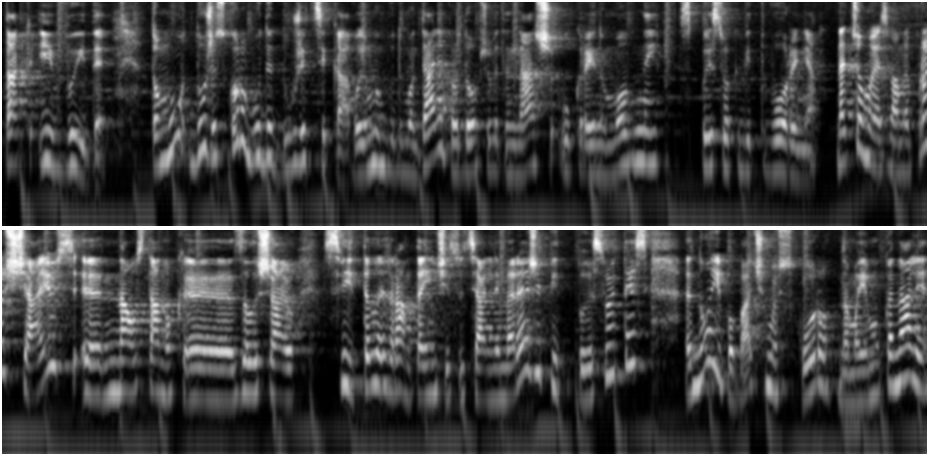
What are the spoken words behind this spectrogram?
так і вийде. Тому дуже скоро буде дуже цікаво, і ми будемо далі продовжувати наш україномовний список відтворення. На цьому я з вами прощаюсь. Е, Наостанок е, залишаю свій телеграм та інші соціальні мережі. Підписуйтесь. Ну і побачимось скоро на моєму каналі.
